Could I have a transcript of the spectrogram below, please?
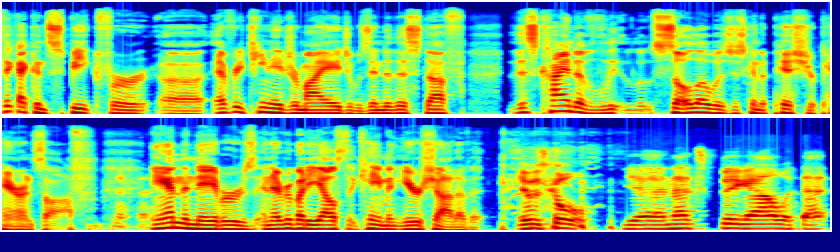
Think I can speak for uh, every teenager my age was into this stuff. This kind of solo was just going to piss your parents off and the neighbors and everybody else that came in earshot of it. It was cool. yeah, and that's Big Al with that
